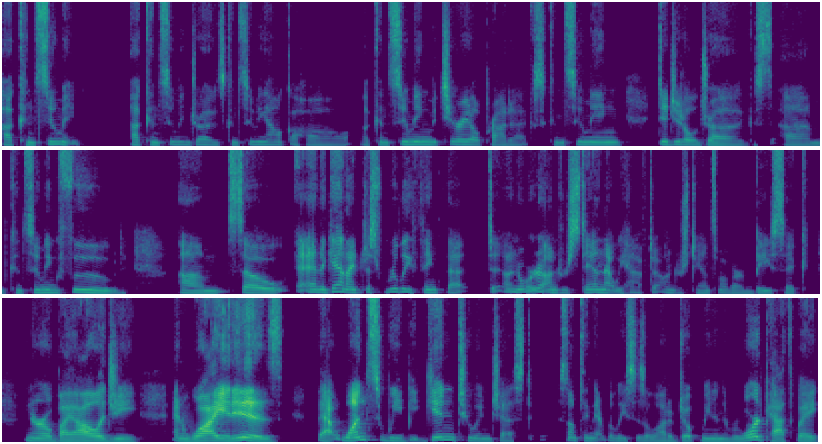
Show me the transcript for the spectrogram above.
uh, consuming uh, consuming drugs consuming alcohol uh, consuming material products consuming digital drugs um, consuming food. Um, so and again i just really think that to, in order to understand that, we have to understand some of our basic neurobiology and why it is that once we begin to ingest something that releases a lot of dopamine in the reward pathway,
